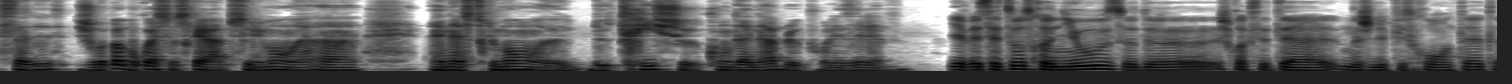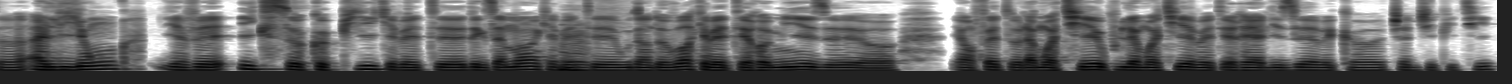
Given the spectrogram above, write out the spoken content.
ça, je vois pas pourquoi ce serait absolument un, un instrument de triche condamnable pour les élèves. Il y avait cette autre news de, je crois que c'était, mais je l'ai plus trop en tête, à Lyon. Il y avait X copies qui avaient été d'examen, qui avaient mmh. été ou d'un devoir qui avaient été remises et et en fait, la moitié ou plus de la moitié avait été réalisée avec ChatGPT.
